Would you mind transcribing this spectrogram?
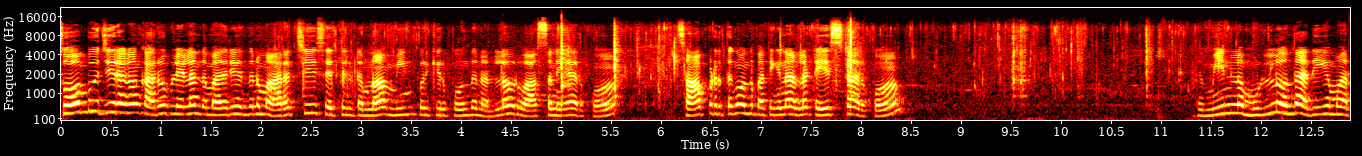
சோம்பு ஜீரகம் கருவேப்பிலையெல்லாம் இந்த மாதிரி வந்து நம்ம அரைச்சி சேர்த்துக்கிட்டோம்னா மீன் பொறிக்கிறப்போ வந்து நல்ல ஒரு வாசனையாக இருக்கும். சாப்பிட்றதுக்கும் வந்து பார்த்திங்கன்னா நல்லா டேஸ்ட்டாக இருக்கும். இந்த மீனில் முள் வந்து அதிகமாக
